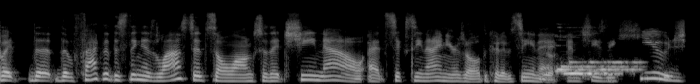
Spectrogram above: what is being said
but the the fact that this thing has lasted so long so that she now at 69 years old could have seen it and she's a huge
